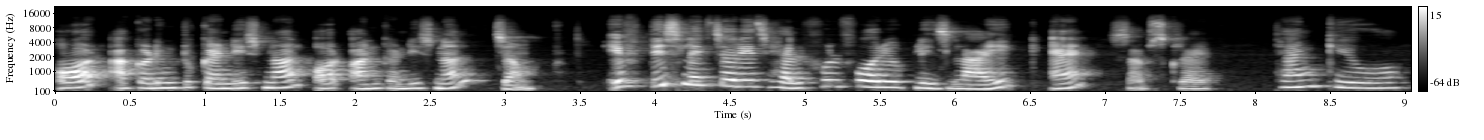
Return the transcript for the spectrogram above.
or according to conditional or unconditional jump. If this lecture is helpful for you, please like and subscribe. Thank you.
